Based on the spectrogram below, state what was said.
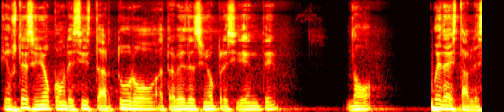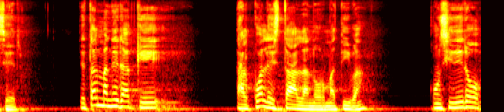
que usted, señor congresista Arturo, a través del señor presidente, no pueda establecer. De tal manera que, tal cual está la normativa, considero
